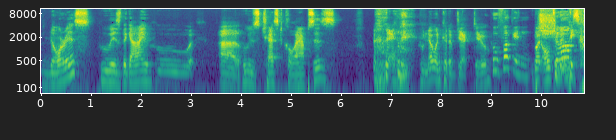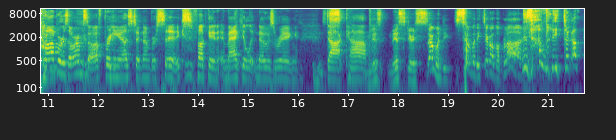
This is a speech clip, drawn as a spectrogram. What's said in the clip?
Norris, who is the guy who uh, whose chest collapses. and who, no one could object to. Who fucking But ultimately chops Copper's arms off, bringing us to number six. Fucking immaculate nose ring. Dot com. Mis- Mister, somebody, somebody took all the blood. Somebody took out.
